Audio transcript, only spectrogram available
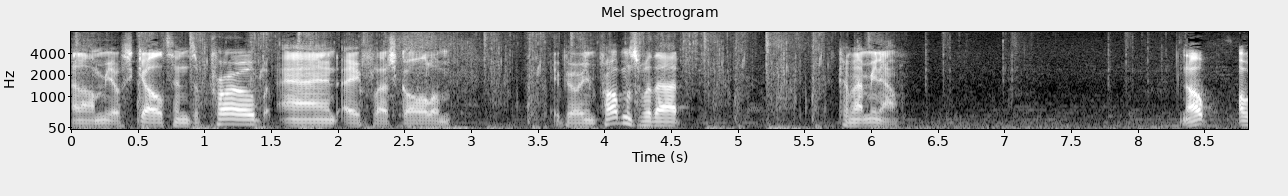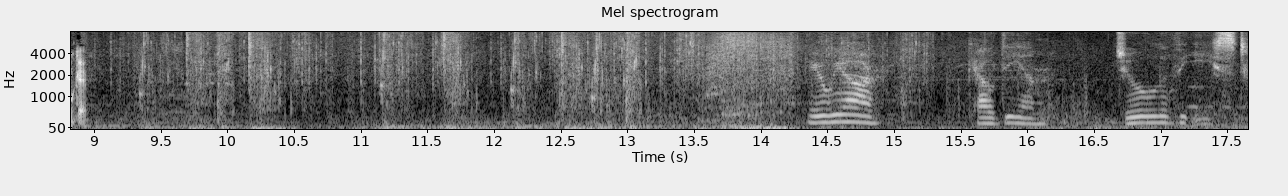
an army of skeletons, a probe, and a flesh golem. If you have any problems with that, come at me now. Nope? Okay. Here we are. Caldeum, Jewel of the East.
